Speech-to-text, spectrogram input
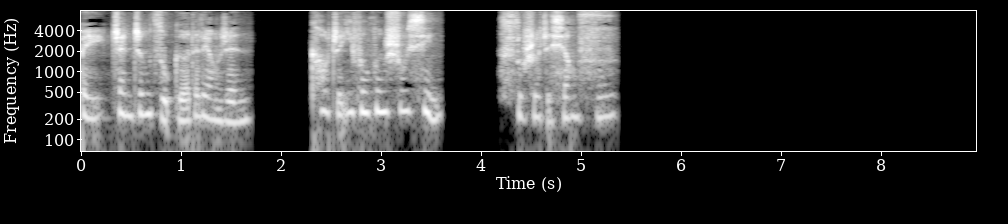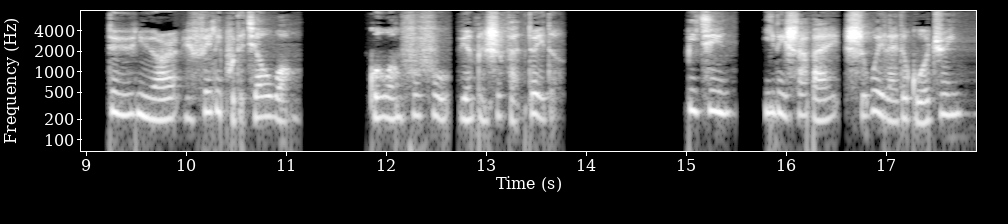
被战争阻隔的两人，靠着一封封书信，诉说着相思。对于女儿与菲利普的交往，国王夫妇原本是反对的。毕竟伊丽莎白是未来的国君，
